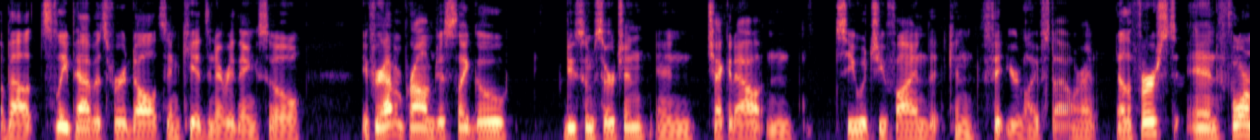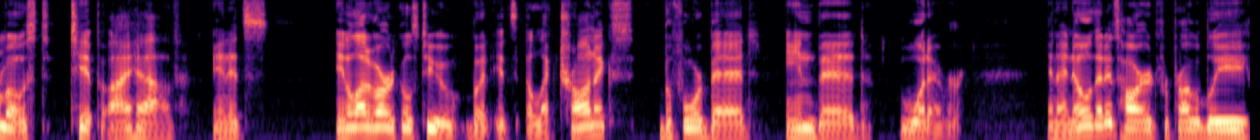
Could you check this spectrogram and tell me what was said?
about sleep habits for adults and kids and everything. So if you're having problem, just like go do some searching and check it out and see what you find that can fit your lifestyle, right? Now the first and foremost tip I have, and it's in a lot of articles too, but it's electronics before bed, in bed, whatever. And I know that it's hard for probably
